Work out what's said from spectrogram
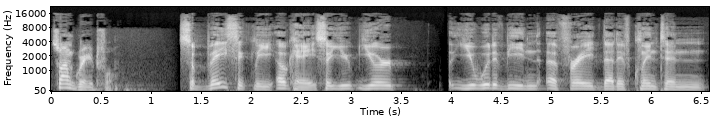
So I'm grateful. So basically, okay, so you you're you would have been afraid that if Clinton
